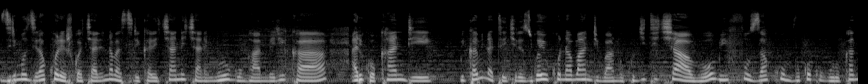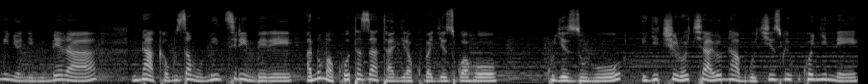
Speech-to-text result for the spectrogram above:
zirimo zirakoreshwa cyane n'abasirikare cyane cyane mu bihugu nka Amerika ariko kandi bikaba binatekerezwa yuko n'abandi bantu ku giti cyabo bifuza kumva uko kuguruka nk'inyoni bimera nta kabuza mu minsi iri imbere ano makoti azatangira kubagezwaho. Kugeza ubu igiciro cyayo ntabwo kizwi kuko nyine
